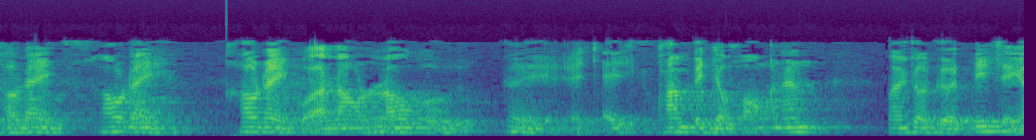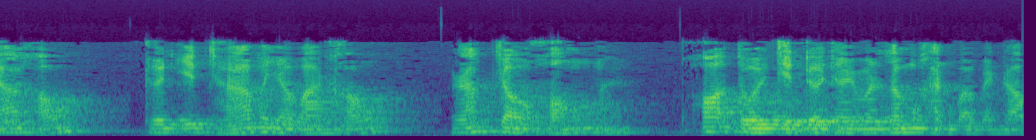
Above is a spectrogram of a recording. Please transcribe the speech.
เขาได้เขาได้เขาได้กว่าเราเราเอ้ไอความเป็นเจ้าของอันนั้น มันก็เกิดนิจยาเขา เกิดอิจฉาพยาบาทเขา รักเจ้าของ พราะตัวจิตตัวใจมันสำคัญกว่าเป็นเรา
